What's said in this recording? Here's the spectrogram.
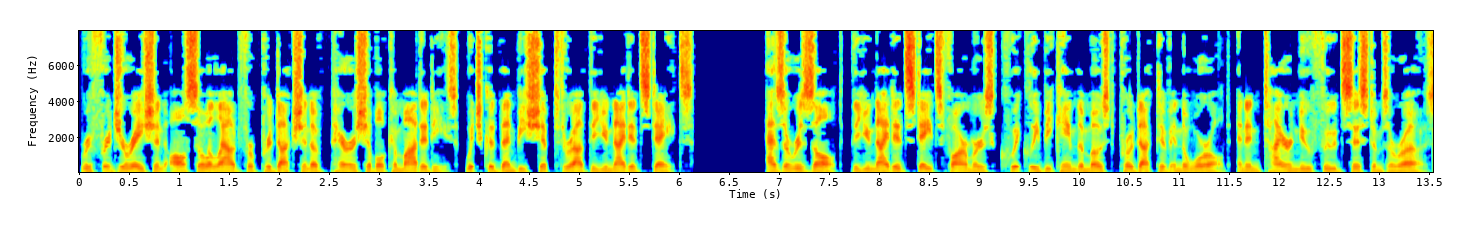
Refrigeration also allowed for production of perishable commodities, which could then be shipped throughout the United States. As a result, the United States farmers quickly became the most productive in the world, and entire new food systems arose.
